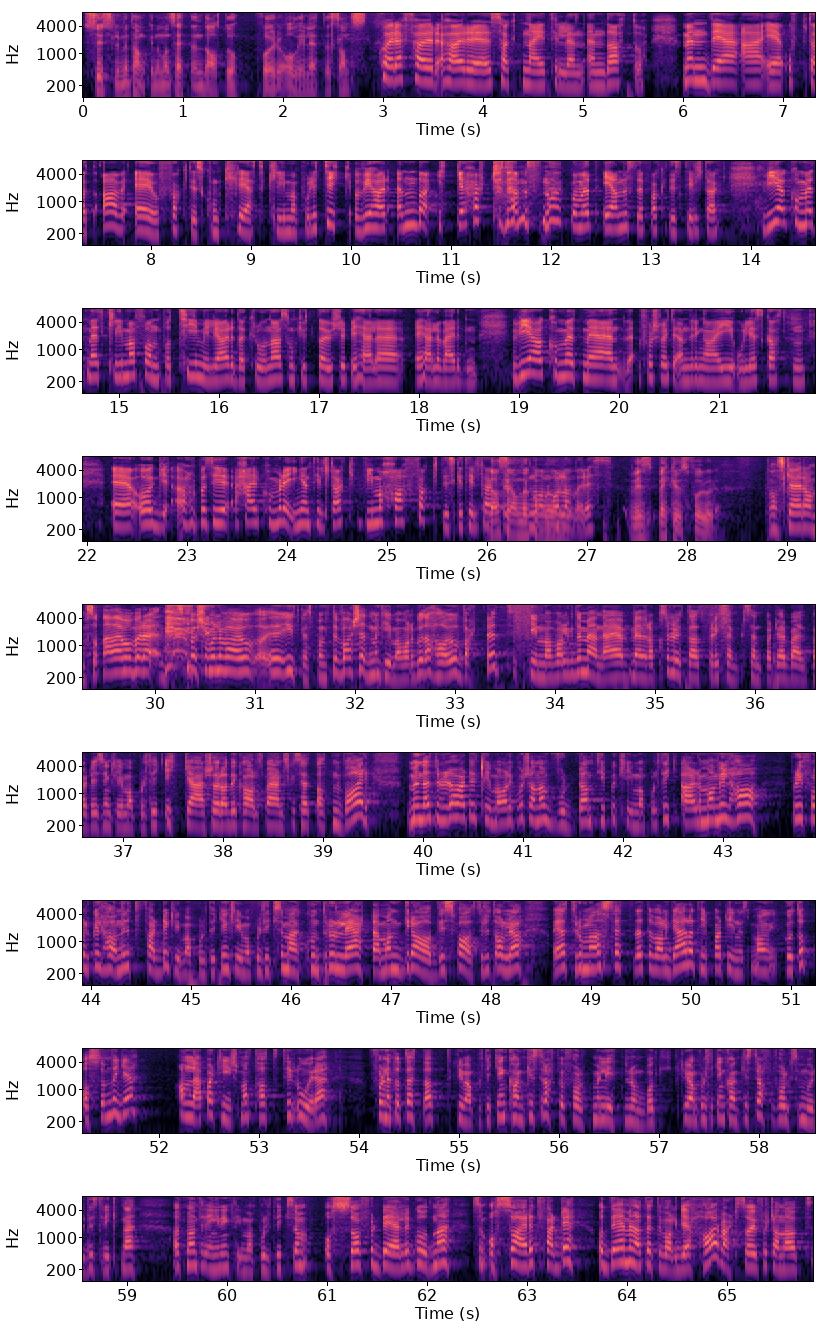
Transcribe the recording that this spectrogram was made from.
sysle med tanken om å sette en dato for oljeletestans? KrF har, har eh, sagt nei til en, en, dato. Men det jeg er opptatt av, er jo faktisk konkret klimapolitikk. Og vi har enda ikke hørt dem snakke om et eneste faktisk tiltak. Vi har kommet med et klimafond på 10 milliarder kroner som kutter utslipp i hele, i hele verden. Vi har kommet med en, forslag til endringer i oljeskatten. Eh, og si, her kommer det ingen tiltak. Vi må ha faktiske tiltak for å nå målene våre. Hvis Bekkhus får ordet. Nå skal jeg ramse opp. Nei, jeg må bare... Spørsmålet var jo eh, i utgangspunktet, Hva skjedde med klimavalget? Og Det har jo vært et klimavalg. det mener Jeg Jeg mener absolutt at for Senterpartiet og Arbeiderpartiet sin klimapolitikk ikke er så radikal som jeg gjerne skulle sett at den var. Men jeg tror det har vært et klimavalg for sånn av hvordan type klimapolitikk er det man vil ha. Fordi Folk vil ha en rettferdig klimapolitikk, en klimapolitikk som er kontrollert, der man gradvis faser ut olja. Og jeg tror man har sett dette valget her, at de partiene som har gått opp, også MDG, alle er partier som har tatt til orde for nettopp dette at klimapolitikken kan ikke straffe folk med liten lommebok. Klimapolitikken kan ikke straffe folk som bor i distriktene. At man trenger en klimapolitikk som også fordeler godene, som også er rettferdig. Og det mener jeg at dette valget har vært, så i forstand av at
